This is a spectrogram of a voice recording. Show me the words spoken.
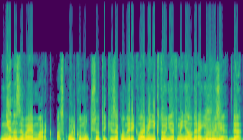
не называя марок, поскольку, ну, все-таки закон о рекламе никто не отменял, дорогие угу. друзья, да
